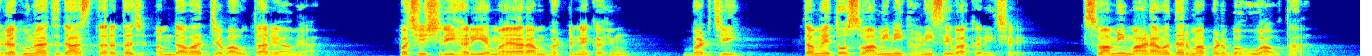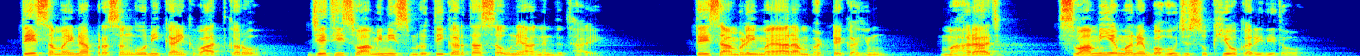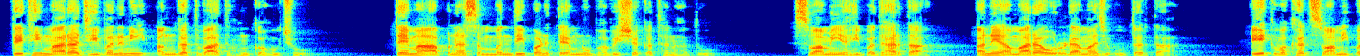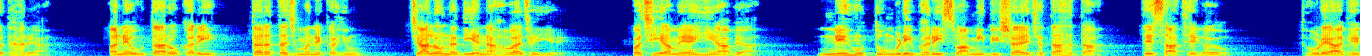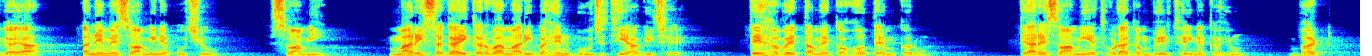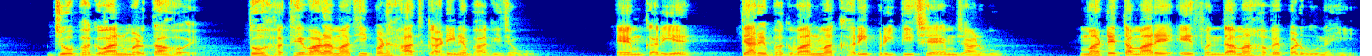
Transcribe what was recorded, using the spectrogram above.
રઘુનાથદાસ તરત જ અમદાવાદ જવા ઉતારે આવ્યા. પછી શ્રીહરિએ મયારામ ભટ્ટને કહ્યું, ભટ્ટજી, તમે તો સ્વામીની ઘણી સેવા કરી છે. સ્વામી માણાવદરમાં પણ બહુ આવતા. તે સમયના પ્રસંગોની કંઈક વાત કરો, જેથી સ્વામીની સ્મૃતિ કરતાં સૌને આનંદ થાય. તે સાંભળી મયારામ ભટ્ટે કહ્યું મહારાજ, સ્વામીએ મને બહુ જ સુખીઓ કરી દીધો. તેથી મારા જીવનની અંગત વાત હું કહું છું. તેમાં આપના સંબંધી પણ તેમનું ભવિષ્ય કથન હતું. સ્વામી અહીં પધારતા અને અમારા ઓરડામાં જ ઉતરતા. એક વખત સ્વામી પધાર્યા અને ઉતારો કરી તરત જ મને કહ્યું, ચાલો નદીએ નાહવા જઈએ. પછી અમે અહીં આવ્યા. ને હું તુંબડી ભરી સ્વામી દિશાએ જતા હતા તે સાથે ગયો. થોડે આગે ગયા અને મેં સ્વામીને પૂછ્યું, સ્વામી, મારી સગાઈ કરવા મારી બહેન ભુજથી આવી છે. તે હવે તમે કહો તેમ કરું. ત્યારે સ્વામીએ થોડા ગંભીર થઈને કહ્યું, ભટ્ટ, જો ભગવાન મળતા હોય, તો હથેવાળામાંથી પણ હાથ કાઢીને ભાગી જવું. એમ કરીએ, ત્યારે ભગવાનમાં ખરી પ્રીતિ છે એમ જાણવું. માટે તમારે એ ફંદામાં હવે પડવું નહીં.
